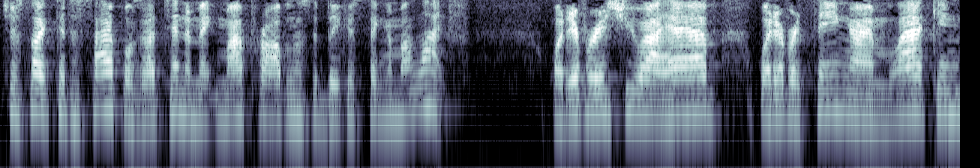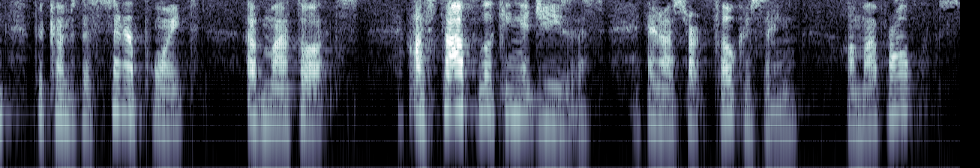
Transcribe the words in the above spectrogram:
Just like the disciples, I tend to make my problems the biggest thing in my life. Whatever issue I have, whatever thing I'm lacking, becomes the center point of my thoughts. I stop looking at Jesus and I start focusing on my problems.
